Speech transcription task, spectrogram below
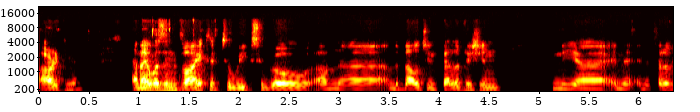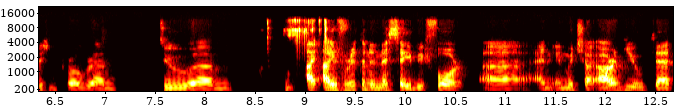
argument. And I was invited two weeks ago on on the Belgian television in the in, a, in a television program to um, I, have written an essay before, uh, and in which I argued that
